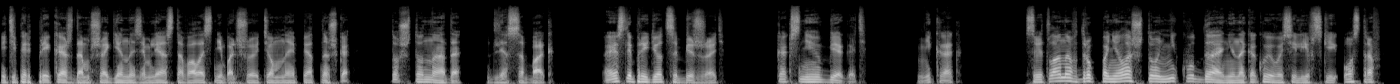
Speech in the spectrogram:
и теперь при каждом шаге на земле оставалось небольшое темное пятнышко, то, что надо — для собак. А если придется бежать? Как с нею бегать? Никак. Светлана вдруг поняла, что никуда, ни на какой Васильевский остров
